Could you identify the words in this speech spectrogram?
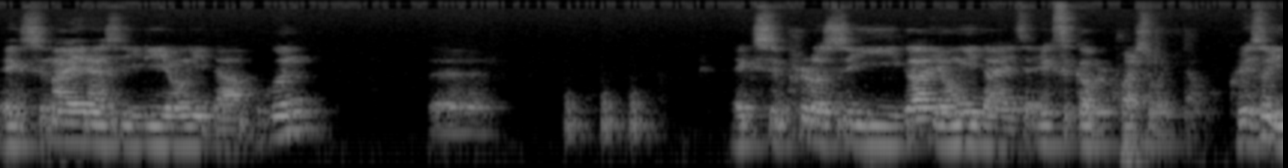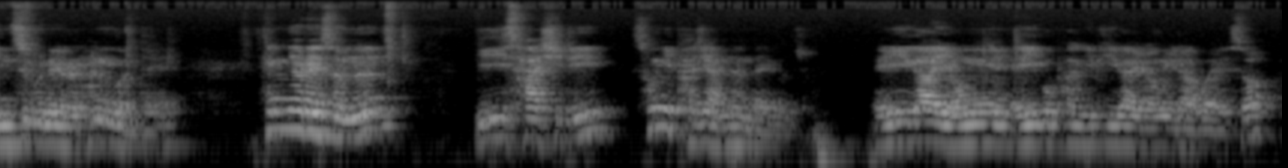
x-1이 0이다 혹은 어, x 플러스 2가 0이다 해서 x값을 구할 수가 있다고 그래서 인수분해를 하는 건데 행렬에서는 이 사실이 성립하지 않는다 이거죠 a가 0, a 곱하기 b가 0이라고 해서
